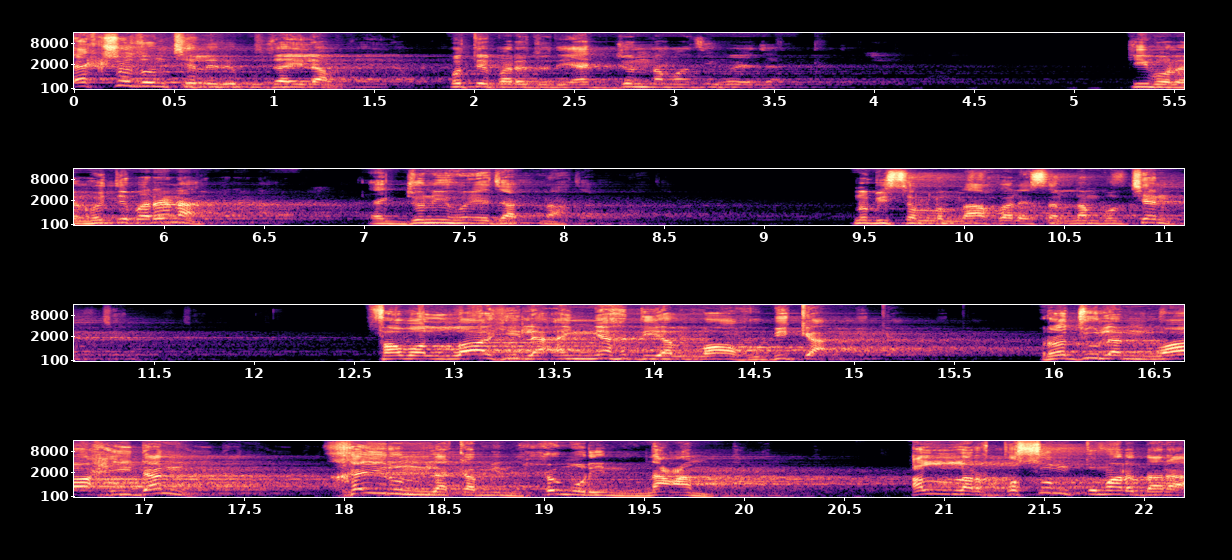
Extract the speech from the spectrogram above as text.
একশো জন ছেলেরে বুঝাইলাম, হতে পারে যদি একজন নামাজি হয়ে যায়। কি বলেন, হইতে পারে না? একজনই হয়ে যাক না। নবী সাল্লাহ সাল্লাম বলছেন ফাওয়াল্লাহি লা আন ইয়াহদিয়াল্লাহু বিকা রাজুলান ওয়াহিদান খাইরুন লাকা মিন হুমুরিন নাম আল্লাহর কসম তোমার দ্বারা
